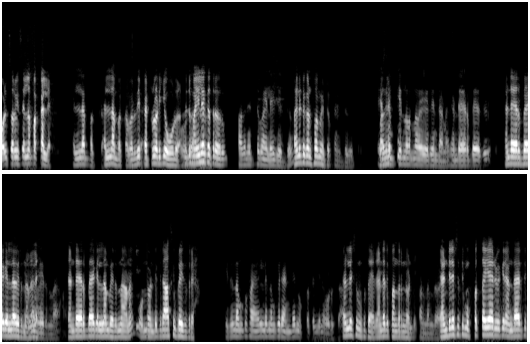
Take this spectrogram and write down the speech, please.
ഓൾ സർവീസ് എല്ലാം എല്ലാം പക്ക. എല്ലാം പക്ക. വെറുതെ പെട്രോൾ അടിക്കുക ഓടുക. അതിന്റെ മൈലേജ് എത്ര വരും? പതിനെട്ട് മൈലേജ് കിട്ടും. പതിനെട്ട് കൺഫേം കിട്ടും. എന്ന് പറഞ്ഞ വേരിയന്റ് ആണ്. രണ്ട് എയർ ബാഗ് രണ്ട് എയർ ബാഗ് എല്ലാം വരുന്നതാണ് അല്ലേ? രണ്ട് എയർ ബാഗ് എല്ലാം വരുന്നതാണ്. ഒന്നുണ്ട് ഇതിന്റെ ആസ്കിംഗ് പ്രൈസ് എത്രയാ? ഇത് നമുക്ക് ഫൈനലിൽ നമുക്ക് രണ്ട് മുപ്പത്തഞ്ചിന് കൊടുക്കാം. രണ്ട് ലക്ഷത്തി മുപ്പത്തായിരം രണ്ടായിരത്തി പന്ത്രണ്ട് വണ്ടി. രണ്ട് ലക്ഷത്തി മുപ്പത്തയ്യായിരം രൂപയ്ക്ക് രണ്ടായിരത്തി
